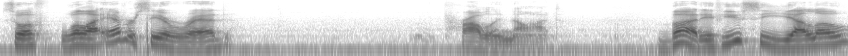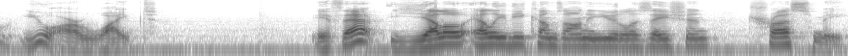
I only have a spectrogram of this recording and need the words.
So if, will I ever see a red? Probably not. But if you see yellow, you are wiped. If that yellow LED comes on in utilization, trust me,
